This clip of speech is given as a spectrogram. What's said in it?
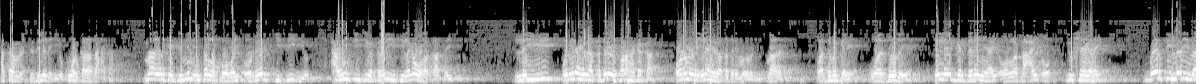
حتى معتزلة يقوم كذا تحت ما أدرك إن إنسان لبوي أو ركزي يو عروتي يو حريتي لجوا رقاتي ليري ور إلهي ذا قدري فرها كقال. أرنا إلهي ذا قدري ما أرني ما أرني وأدبك ليه وأدودي إلا يقدر دري هاي الله دعي أو يفشعني قرتي لري ما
